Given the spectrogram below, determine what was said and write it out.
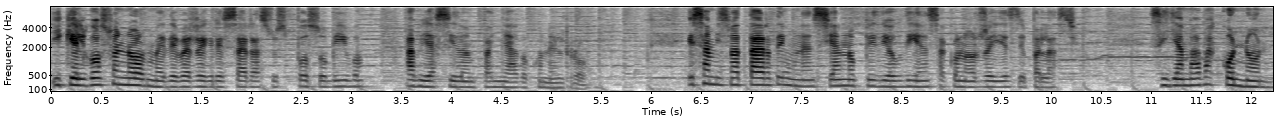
y que el gozo enorme de ver regresar a su esposo vivo había sido empañado con el robo. Esa misma tarde un anciano pidió audiencia con los reyes de palacio. Se llamaba Conón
